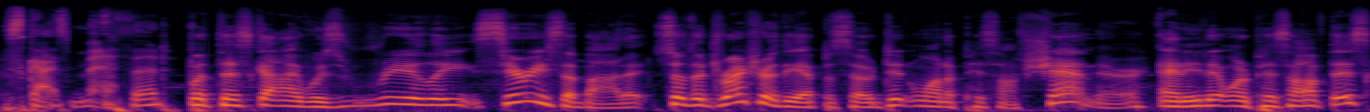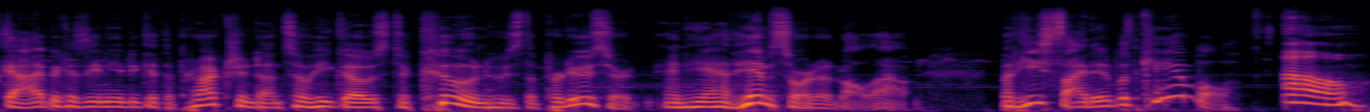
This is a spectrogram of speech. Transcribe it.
This guy's method. But this guy was really serious about it. So the director of the episode didn't want to piss off Shatner and he didn't want to piss off this guy because he needed to get the production done. So he goes to Coon, who's the producer, and he had him sort it all out. But he sided with Campbell. Oh,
